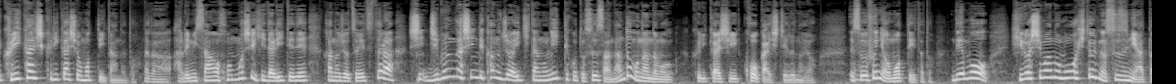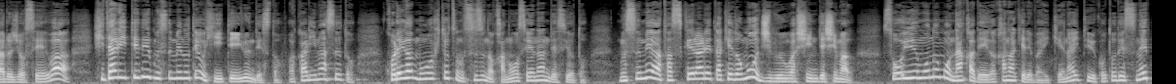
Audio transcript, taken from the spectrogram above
で、繰り返し繰り返し思っていたんだと。だから、はるみさんをもし左手で彼女を連れてたら、自分が死んで彼女は生きたのにってことをスーさんは何度も何度も繰り返し後悔してるのよ。で、そういうふうに思っていたと。でも、広島のもう一人の鈴にあたる女性は、左手で娘の手を引いているんですと。わかりますと。これがもう一つの鈴の可能性なんですよと。娘は助けられたけども自分は死んでしまう。そういうものも中で描かなければいけないということですね。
